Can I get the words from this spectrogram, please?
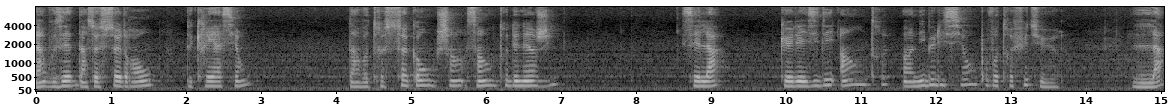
Quand vous êtes dans ce chaudron de création, dans votre second centre d'énergie, c'est là que les idées entrent en ébullition pour votre futur, là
